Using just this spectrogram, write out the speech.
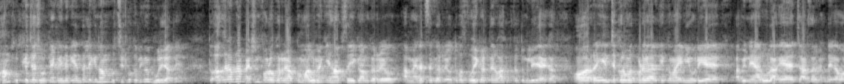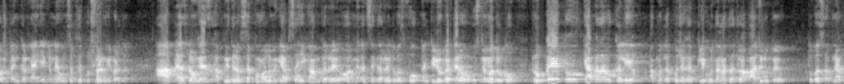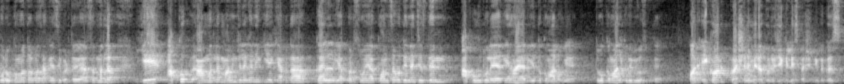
हम खुद के जज होते हैं कहीं ना कहीं अंदर, लेकिन हम उस चीज़ को कभी कभी भूल जाते हैं। तो अगर आप अपना पैशन फॉलो कर रहे हो, आपको मालूम है कि हाँ आप सही काम कर रहे हो, आप मेहनत से कर रहे हो तो बस वही करते रहो आपको रिज़ल्ट तो मिल ही जाएगा। और इन चक्करों मत पड़ो यार कि कमाई नहीं हो रही है, अभी नया रूल आ गया है, चार चार घंटे का वॉश टाइम करना है, ये करना है, उन सबसे कुछ फ़र्क नहीं पड़ता। आप एज लॉन्ग एज अपनी तरफ़ से आपको मालूम है कि आप सही काम कर रहे हो और मेहनत से कर रहे हो तो बस वो कंटिन्यू करते रहो, उसमें मत रुको। रुक गए तो क्या पता वो कल ही मतलब कुछ अगर क्लिक होता ना था, जो आप आज रुक गए हो। तो बस अपने आप को रोको मत और बस आगे ऐसे बढ़ते हो यार सब मतलब ये आपको आ, मतलब मालूम चलेगा नहीं कि ये क्या पता कल या परसों या कौन सा वो दिन है जिस दिन आपको खुद को लगेगा कि हाँ यार ये तो कमाल हो गया है। तो वो कमाल कभी भी हो सकता है। और एक और क्वेश्चन है मेरा गुरुजी के लिए specially because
